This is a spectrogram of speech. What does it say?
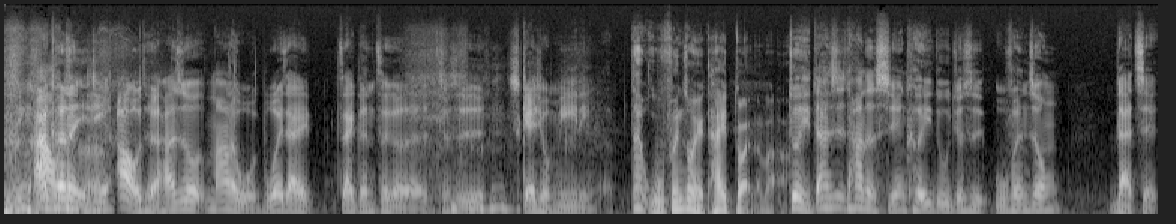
他可能已经 out，他说妈的，我不会再再跟这个就是 schedule meeting 了。但五分钟也太短了吧？对，但是他的时间颗粒度就是五分钟，that's it。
